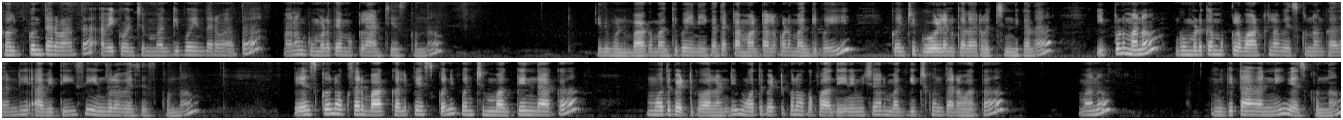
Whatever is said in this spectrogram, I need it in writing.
కలుపుకున్న తర్వాత అవి కొంచెం మగ్గిపోయిన తర్వాత మనం గుమ్మడికాయ ముక్కలు యాడ్ చేసుకుందాం. ఇదిగోండి బాగా మగ్గిపోయినాయి కదా టమాటాలు కూడా మగ్గిపోయి కొంచెం గోల్డెన్ కలర్ వచ్చింది కదా. ఇప్పుడు మనం గుమ్మడికాయ ముక్కలు వాటర్లో వేసుకున్నాం కదండి అవి తీసి ఇందులో వేసేసుకుందాం. వేసుకొని ఒకసారి బాగా కలిపేసుకొని కొంచెం మగ్గిన దాకా మూత పెట్టుకోవాలండి. మూత పెట్టుకొని ఒక పది నిమిషాలు మగ్గించుకున్న తర్వాత మనం మిగతావన్నీ వేసుకుందాం.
